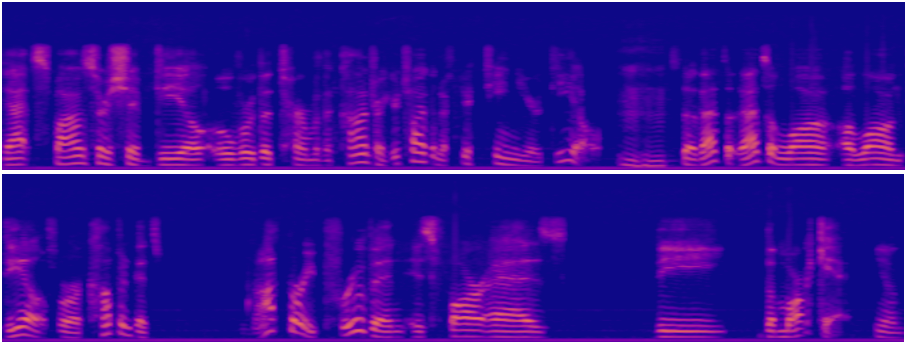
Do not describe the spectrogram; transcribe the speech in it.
that sponsorship deal over the term of the contract? You're talking a 15 year deal, mm-hmm. so that's a, that's a long a long deal for a company that's not very proven as far as the the market. You know,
